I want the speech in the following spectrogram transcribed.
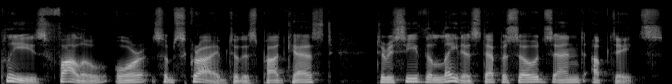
Please follow or subscribe to this podcast to receive the latest episodes and updates.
